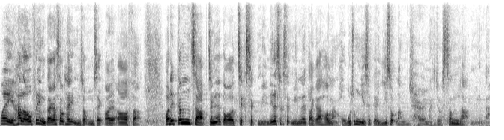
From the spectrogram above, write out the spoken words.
喂，Hello，歡迎大家收睇唔熟唔食，我係 Arthur。我哋今集整一個即食麵，呢個即食麵咧，大家可能好中意食嘅耳熟能詳啊，叫做辛辣麵啊。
